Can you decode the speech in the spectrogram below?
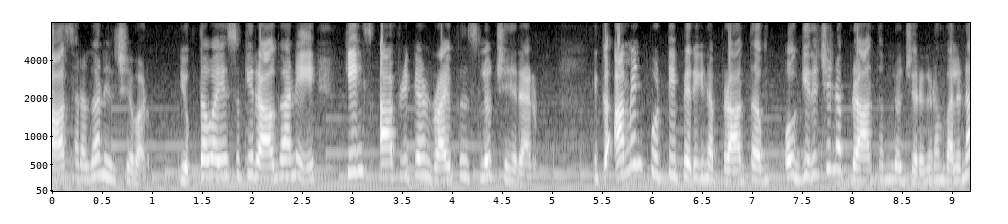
ఆసరగా నిలిచేవాడు. యుక్త వయసుకి రాగానే కింగ్స్ ఆఫ్రికన్ రైఫిల్స్లో చేరారు. ఇక అమీన్ పుట్టి పెరిగిన ప్రాంతం ఓ గిరిజన ప్రాంతంలో జరగడం వలన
